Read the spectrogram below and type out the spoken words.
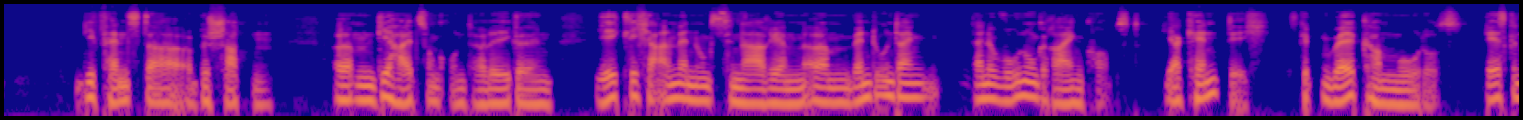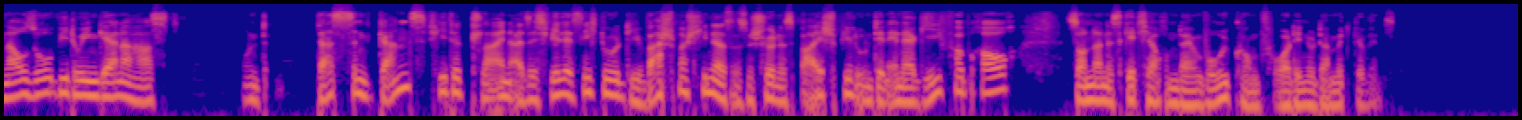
die Fenster beschatten, ähm, die Heizung runterregeln, jegliche Anwendungsszenarien. Ähm, wenn du in dein, deine Wohnung reinkommst, die erkennt dich. Es gibt einen Welcome-Modus. Der ist genau so, wie du ihn gerne hast. Und das sind ganz viele kleine, also ich will jetzt nicht nur die Waschmaschine, das ist ein schönes Beispiel, und den Energieverbrauch, sondern es geht ja auch um deinen Wohlkomfort, den du damit gewinnst.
